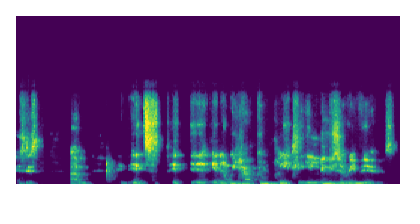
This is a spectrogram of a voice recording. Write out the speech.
it's, um, it's it, it, know we have completely illusory views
